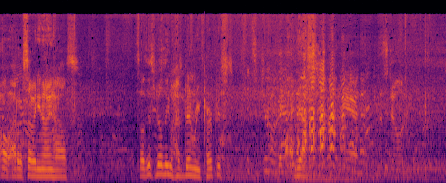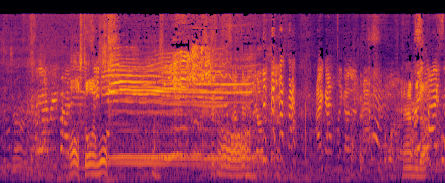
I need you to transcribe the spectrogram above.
Oh, out of 79 house. So this building has been repurposed. It's John. Yes. Hey, everybody. Oh, stolen wolf. Oh, I got like a action. ham it up. Cool.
